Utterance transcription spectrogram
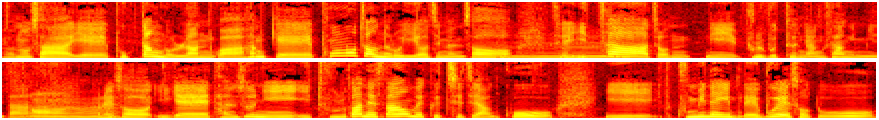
변호사의 복당 논란과 함께 폭로전으로 이어지면서 음. 제 2차전이 불붙은 양상입니다. 아. 그래서 이게 단순히 이 둘 간의 싸움에 그치지 않고 이 국민의힘 내부에서도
